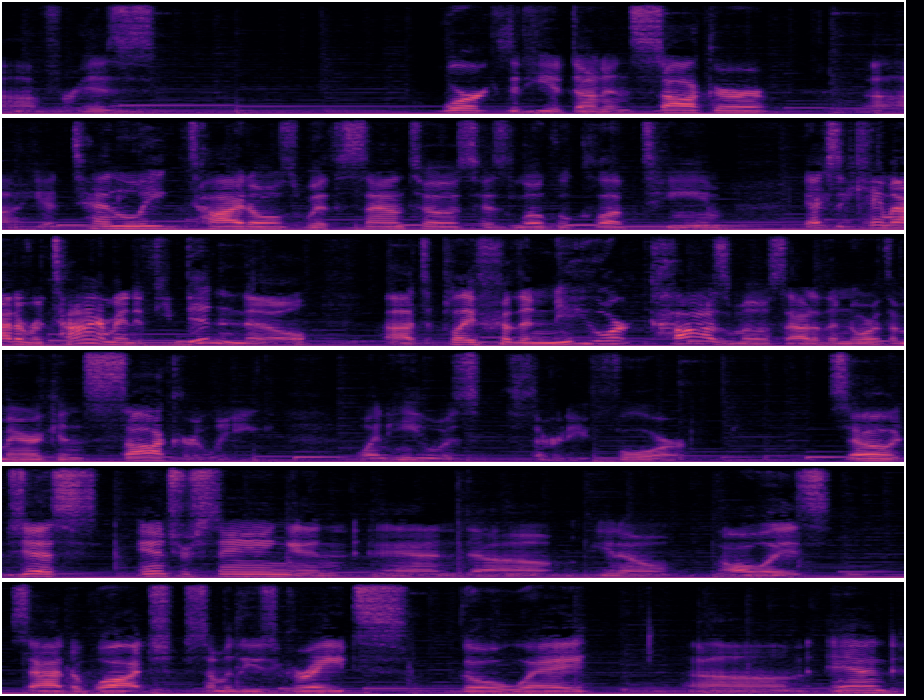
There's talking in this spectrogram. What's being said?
uh, for his work that he had done in soccer. Uh, he had 10 league titles with Santos, his local club team. He actually came out of retirement, if you didn't know, uh, to play for the New York Cosmos out of the North American Soccer League when he was 34. So just interesting and and um, you know always sad to watch some of these greats go away. Um, and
